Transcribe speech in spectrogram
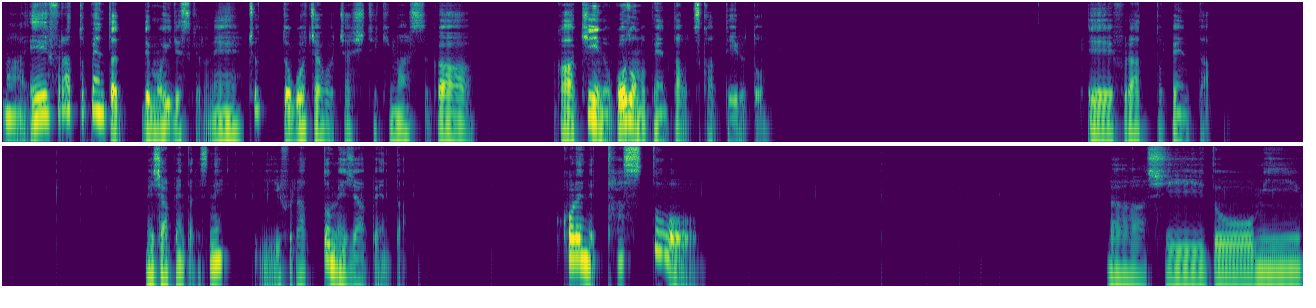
まあ A フラットペンタでもいいですけどねちょっとごちゃごちゃしてきますががキーの5度のペンタを使っていると A フラットペンタメジャーペンタですね。E フラットメジャーペンタ。これね、足すと、ラシドミ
